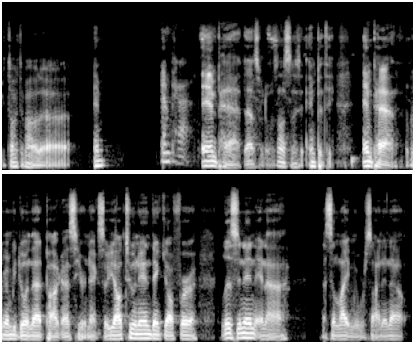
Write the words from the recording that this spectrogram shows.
We talked about uh, Empath. empath. That's what it was. I was say empathy. Empath. We're gonna be doing that podcast here next. So y'all tune in. Thank y'all for listening. And uh, that's Enlighten Me. We're signing out.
